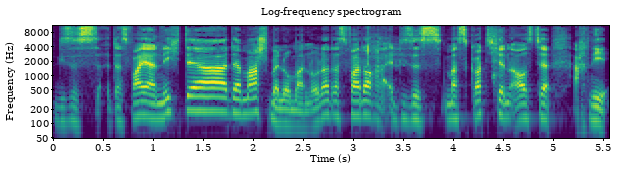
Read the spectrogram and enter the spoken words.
dieses, das war ja nicht der, der Marshmallow-Mann, oder? Das war doch dieses Maskottchen aus der, ach nee,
